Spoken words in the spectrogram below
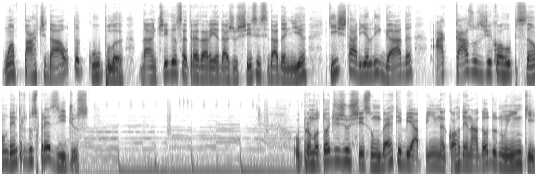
uma parte da alta cúpula da antiga Secretaria da Justiça e Cidadania, que estaria ligada a casos de corrupção dentro dos presídios. O promotor de justiça Humberto Ibiapina, coordenador do NUINC,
